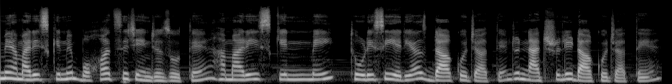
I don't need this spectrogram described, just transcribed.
में हमारी स्किन में बहुत से चेंजेस होते हैं। हमारी स्किन में थोड़ी सी एरियाज़ डार्क हो जाते हैं, जो नेचुरली डार्क हो जाते हैं।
